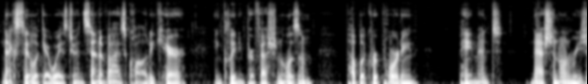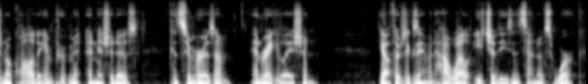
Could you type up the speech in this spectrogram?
Next, they look at ways to incentivize quality care, including professionalism, public reporting, payment, national and regional quality improvement initiatives, consumerism, and regulation. The authors examine how well each of these incentives work.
